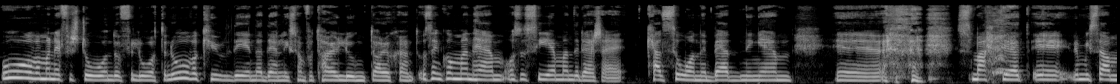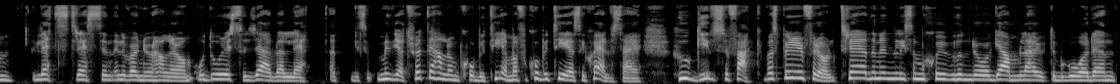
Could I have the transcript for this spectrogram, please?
Åh, vad man är förstående och förlåtande. Åh, vad kul det är när den liksom får ta det lugnt och ha det skönt. Och sen kommer man hem och så ser man det där så här calzonebäddningen, eh, smacket, eh, liksom lättstressen eller vad det nu handlar om. Och då är det så jävla lätt att liksom, men jag tror att det handlar om KBT. Man får KBT sig själv. Så här. Who gives a fuck? Vad spelar det för roll? Träden är liksom 700 år gamla här ute på gården.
